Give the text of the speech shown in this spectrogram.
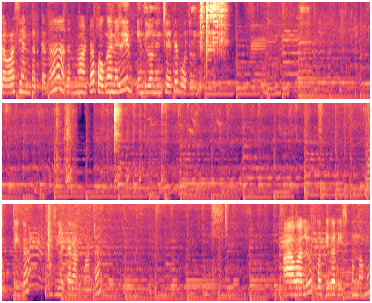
గవాసి అంటారు కదా అదనమాట పొగ అనేది ఇందులో నుంచి అయితే పోతుంది. కొద్దిగా జీలకర్ర అనమాట ఆవాలు కొద్దిగా తీసుకుందాము.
